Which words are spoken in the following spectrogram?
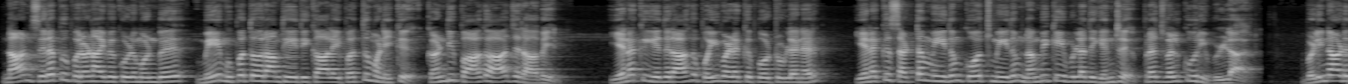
நான் சிறப்பு புலனாய்வு குழு முன்பு மே முப்பத்தோராம் தேதி காலை பத்து மணிக்கு கண்டிப்பாக ஆஜராவேன். எனக்கு எதிராக பொய் வழக்கு போட்டுள்ளனர். எனக்கு சட்டம் மீதும் கோர்ட் மீதும் நம்பிக்கை உள்ளது என்று பிரஜ்வல் கூறியுள்ளார். வெளிநாடு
